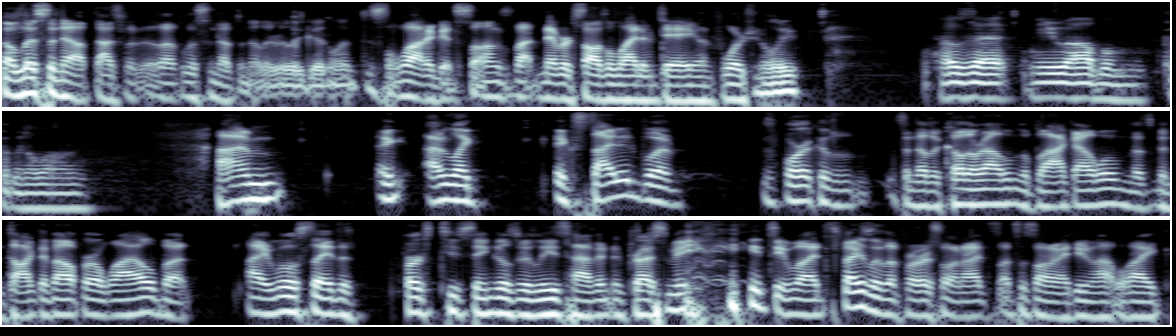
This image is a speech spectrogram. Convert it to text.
oh, listen up. That's what uh, listen up's another really good one. Just a lot of good songs that never saw the light of day, unfortunately. How's that new album coming along? I'm, I, I'm like excited, but for it because it's another color album, the Black album that's been talked about for a while. But I will say the first two singles released haven't impressed me too much, especially the first one. That's, that's a song I do not like.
